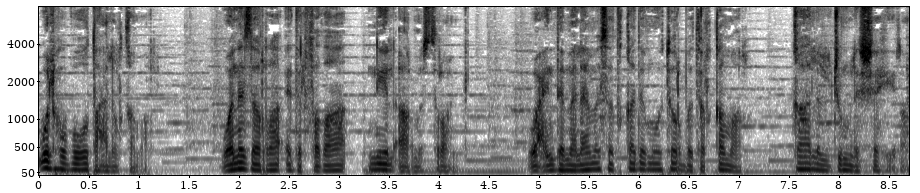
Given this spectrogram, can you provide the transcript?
والهبوط على القمر ونزل رائد الفضاء نيل أرمسترونغ وعندما لامست قدمه تربة القمر قال الجملة الشهيرة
